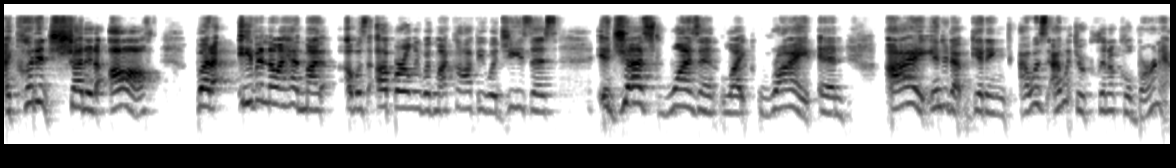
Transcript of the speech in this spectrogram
I couldn't shut it off but even though I had my, I was up early with my coffee with Jesus, it just wasn't like right. And I ended up getting, I was, I went through clinical burnout.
